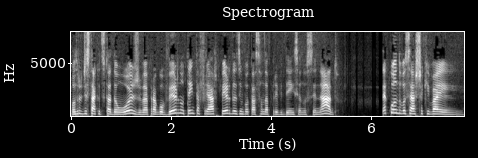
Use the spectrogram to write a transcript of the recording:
Outro destaque do Estadão hoje vai para governo tenta frear perdas em votação da Previdência no Senado. Até quando você acha que vai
